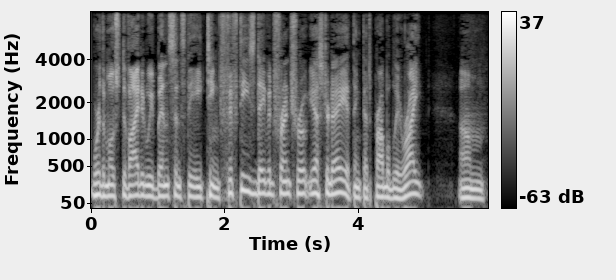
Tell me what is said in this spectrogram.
we're the most divided we've been since the 1850s. David French wrote yesterday. I think that's probably right. Um,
